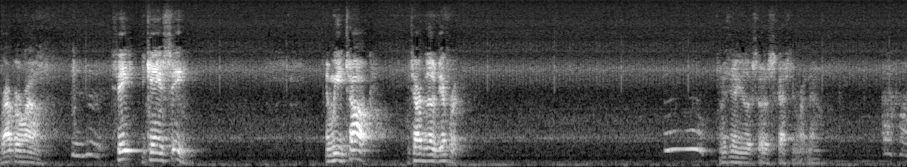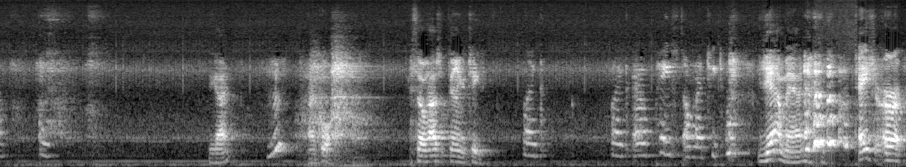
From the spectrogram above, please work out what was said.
wrap it around. Mhm. See? You can't even see. And when you talk, you talk a little different. Mm. I think you look so disgusting right now. Uh-huh. Oh. You got it? Mhm. Alright, cool. So how's it feeling in your teeth? Like, like a paste on my cheek. Yeah, man. Taste or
